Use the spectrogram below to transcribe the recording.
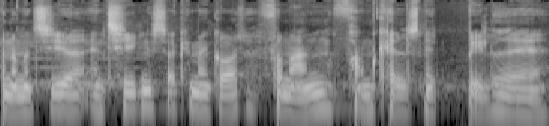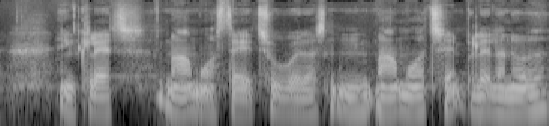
Og når man siger antikken, så kan man godt for mange fremkalde sådan et billede af en glat marmorstatue eller sådan en marmortempel eller noget,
